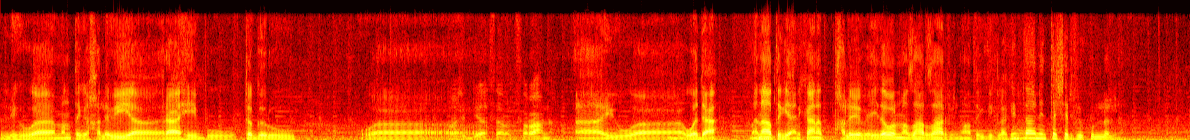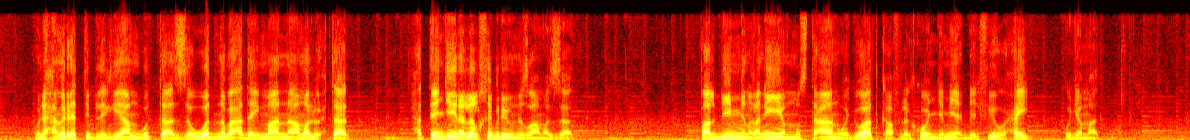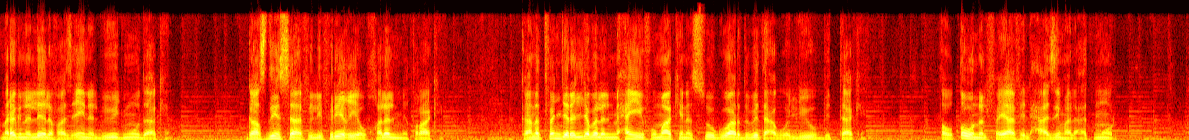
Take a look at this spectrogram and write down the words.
اللي هو منطقة خلوية راهب وتقرو و راهب دي آثار الفراعنة. أيوه ودعة. مناطق يعني كانت خلوية بعيدة أول ما ظهر ظهر في المناطق ديك لكن نعم. تاني انتشر في كل ال... ونحن بنرتب للقيام قلت زودنا بعد إيماننا أمل وإحتاد. حتى نجينا للخبري ونظام الزاد طالبين من غني مستعان وجواد كاف للكون جميع بل فيه حي وجماد. مرقنا الليلة فازعين البيوج مو داكن. قاصدين سافل إفريقيا وخلل متراكن. كانت فنجر الجبل المحيف وماكن السوق وارد بتعب والجيوب بالتاكن. طوطونا الفيافل حازمها العتمور.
